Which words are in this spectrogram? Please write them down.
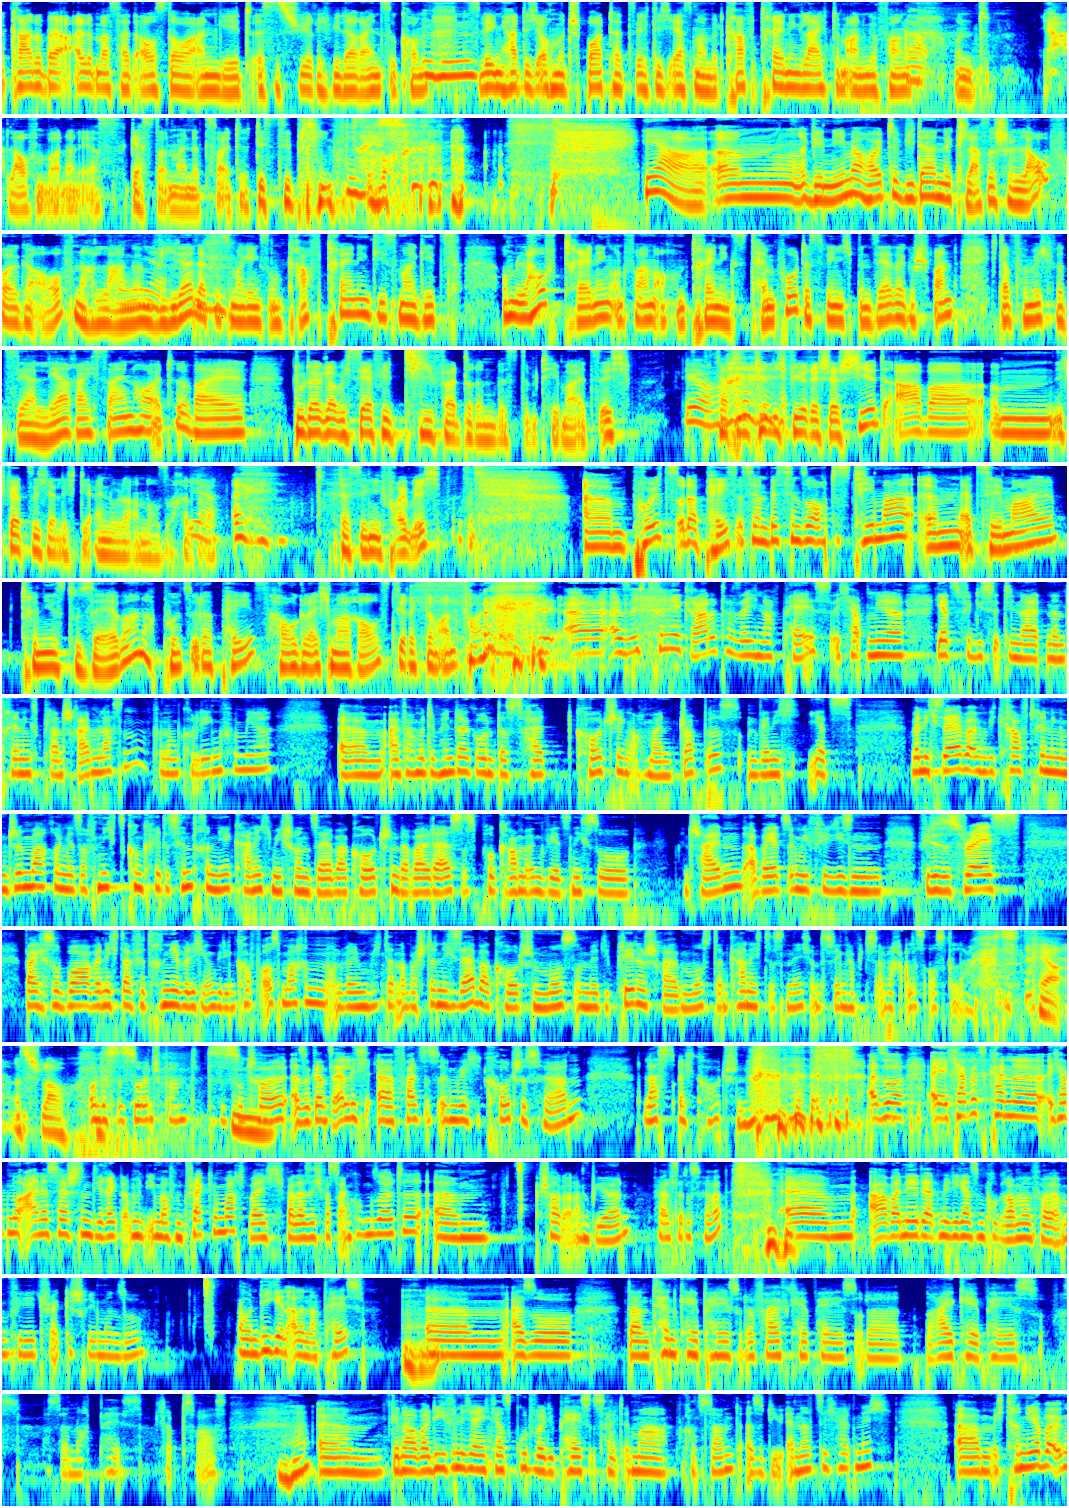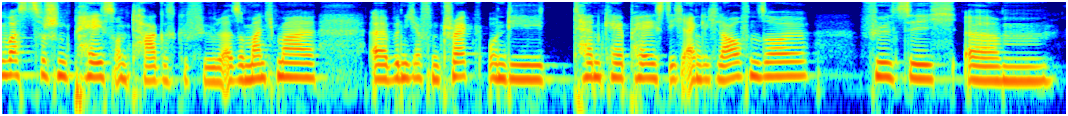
Gerade bei allem, was halt Ausdauer angeht, ist es schwierig, wieder reinzukommen. Mhm. Deswegen hatte ich auch mit Sport tatsächlich erstmal mit Krafttraining leichtem angefangen. Ja. Und ja, Laufen war dann erst gestern meine zweite Disziplin diese nice. Woche. Ja, ähm, wir nehmen heute wieder eine klassische Lauffolge auf, nach langem ja. wieder. Letztes Mal ging es um Krafttraining, diesmal geht es um Lauftraining und vor allem auch um Trainingstempo. Deswegen, ich bin sehr, sehr gespannt. Ich glaube, für mich wird es sehr lehrreich sein heute, weil du da, glaube ich, sehr viel tiefer drin bist im Thema als ich. Ja. Ich habe natürlich viel recherchiert, aber ähm, ich werde sicherlich die eine oder andere Sache lernen. Ja. Deswegen, ich freue mich. Ähm, Puls oder Pace ist ja ein bisschen so auch das Thema. Ähm, erzähl mal, trainierst du selber nach Puls oder Pace? Hau gleich mal raus, direkt am Anfang. äh, also ich trainiere gerade tatsächlich nach Pace. Ich habe mir jetzt für die City Night einen Trainingsplan schreiben lassen von einem Kollegen von mir. Ähm, einfach mit dem Hintergrund, dass halt Coaching auch mein Job ist. Und wenn ich jetzt, wenn ich selber irgendwie Krafttraining im Gym mache und jetzt auf nichts Konkretes hintrainiere, kann ich mich schon selber coachen, weil da ist das Programm irgendwie jetzt nicht so entscheidend. Aber jetzt irgendwie für diesen, für dieses Race war ich so, boah, wenn ich dafür trainiere, will ich irgendwie den Kopf ausmachen. Und wenn ich mich dann aber ständig selber coachen muss und mir die Pläne schreiben muss, dann kann ich das nicht. Und deswegen habe ich das einfach alles ausgelagert. Ja, ist schlau. Und es ist so entspannt. Das ist so mhm. toll. Also ganz ehrlich, äh, falls es irgendwelche Coaches hören, lasst euch coachen. also äh, ich habe jetzt keine, ich habe nur eine Session direkt mit ihm auf dem Track gemacht, weil ich, weil er sich was angucken sollte. Ähm, Schaut an Björn, falls er das hört. ähm, aber nee, der hat mir die ganzen Programme für, für die Track geschrieben und so. Und die gehen alle nach Pace. Mhm. Ähm, also dann 10k Pace oder 5k Pace oder 3k Pace. Was, was dann noch Pace? Ich glaube, das war's. Mhm. Ähm, genau, weil die finde ich eigentlich ganz gut, weil die Pace ist halt immer konstant, also die ändert sich halt nicht. Ähm, ich trainiere aber irgendwas zwischen Pace und Tagesgefühl. Also manchmal äh, bin ich auf dem Track und die 10k Pace, die ich eigentlich laufen soll, fühlt sich ähm,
